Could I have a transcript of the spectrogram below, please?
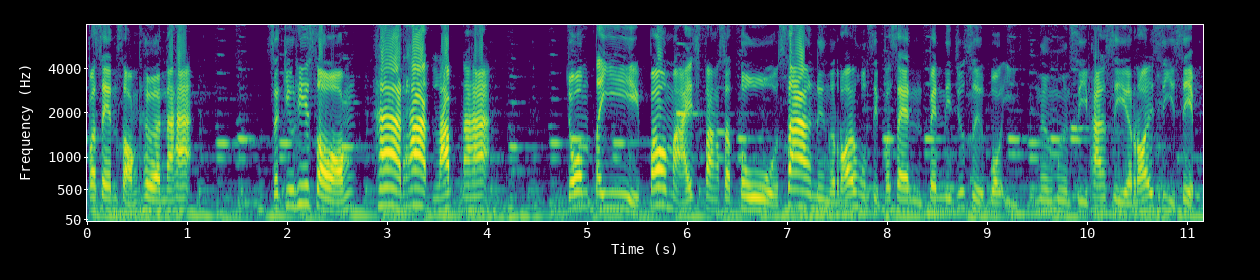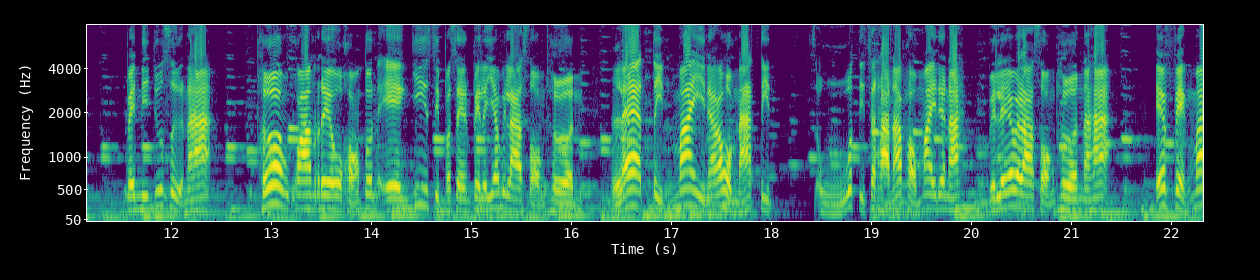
20% 2 เทิร์นนะฮะ สกิลที่ 2 5ธาตุลับนะฮะ โจมตีเป้าหมายฝั่งศัตรูสร้าง 160%เป็นนินจุสึบวกอีก 14,440 เป็นนินจุสึนะฮะ เพิ่มความเร็วของตนเอง 20%เป็นระยะเวลา 2 เทิร์นและติดไหมนะครับผมนะติด โอ้โหติดสถานะเผาไหม้ด้วยนะ เป็นระยะเวลา 2 เทิร์นนะฮะ เอฟเฟกต์ไหม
